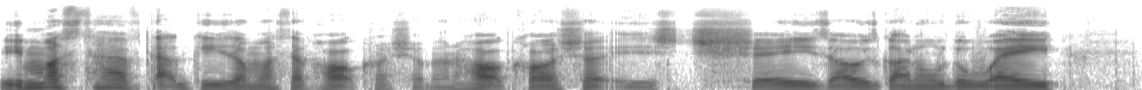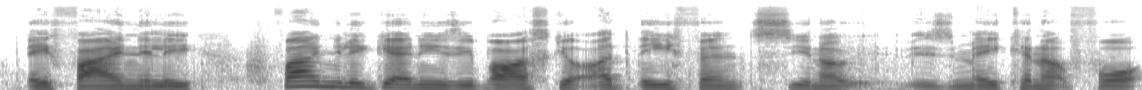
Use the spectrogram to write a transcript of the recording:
He must have that geezer must have heart crusher, man. Heart crusher is cheese. I was going all the way. They finally finally get an easy basket. Our defense, you know, is making up for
